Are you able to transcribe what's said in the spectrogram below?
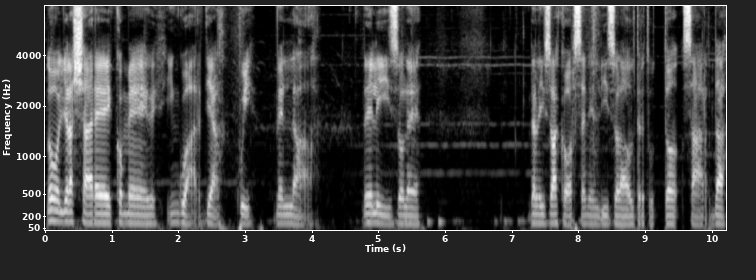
Lo voglio lasciare come in guardia qui nella, nelle isole, nell'isola Corsa e nell'isola oltretutto Sarda.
